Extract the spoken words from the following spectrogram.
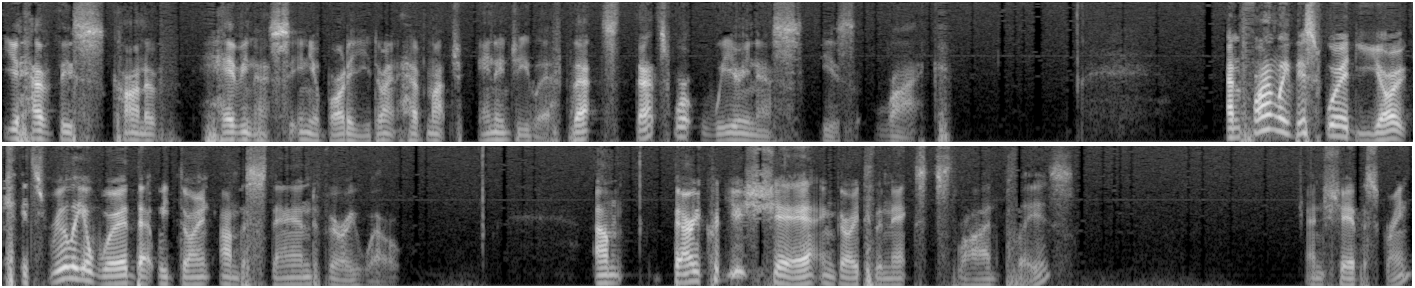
you have this kind of heaviness in your body. You don't have much energy left. That's, that's what weariness is like. And finally, this word yoke, it's really a word that we don't understand very well. Um, Barry, could you share and go to the next slide, please? And share the screen.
